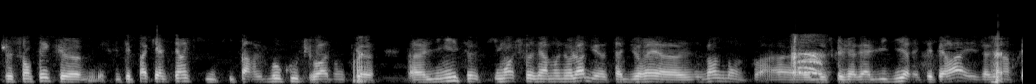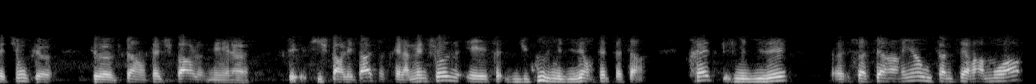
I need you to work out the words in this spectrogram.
je sentais que c'était pas quelqu'un qui, qui, parle beaucoup, tu vois. Donc euh, euh, limite, si moi je faisais un monologue, ça durait euh, 20 secondes, quoi, euh, de ce que j'avais à lui dire, etc. Et j'avais l'impression que, que putain, en fait, je parle, mais euh, si je parlais pas, ça serait la même chose. Et du coup, je me disais, en fait, ça sert presque. Je me disais, ça sert à rien ou ça me sert à moi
